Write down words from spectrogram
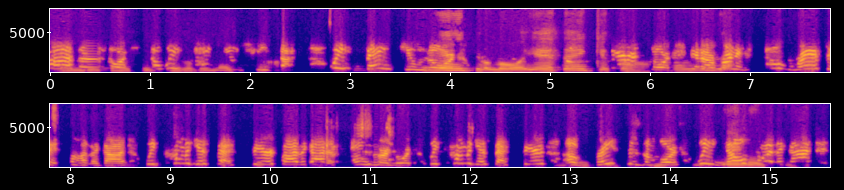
Father, Lord. So we thank you, Jesus. We thank you, Lord. Thank you, Lord. Yeah, thank you, God. Lord, that are running so rampant, Father God. We come against that spirit, Father God, of anger, Lord. We come against that spirit of racism, Lord. We know, Father God, that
